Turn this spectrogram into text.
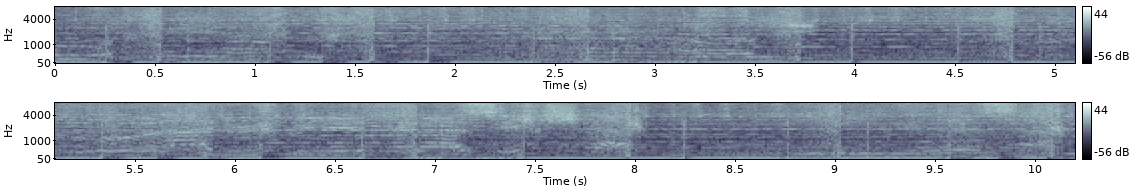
Yes, I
